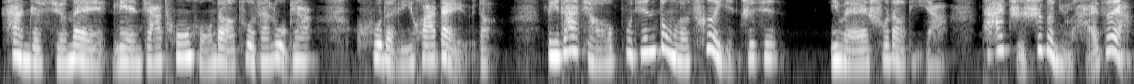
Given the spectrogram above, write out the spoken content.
看着学妹脸颊通红的坐在路边，哭得梨花带雨的，李大脚不禁动了恻隐之心。因为说到底呀，她还只是个女孩子呀。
